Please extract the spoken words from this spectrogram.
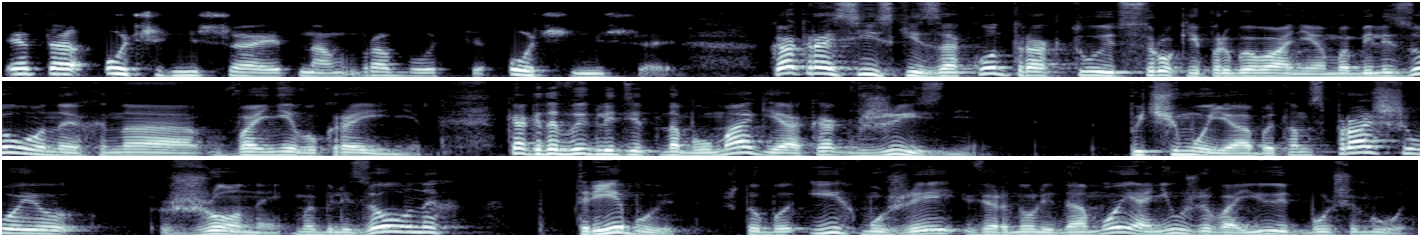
это очень мешает нам в работе, очень мешает. Как российский закон трактует сроки пребывания мобилизованных на войне в Украине? Как это выглядит на бумаге, а как в жизни? Почему я об этом спрашиваю? Жены мобилизованных требуют, чтобы их мужей вернули домой, они уже воюют больше года.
